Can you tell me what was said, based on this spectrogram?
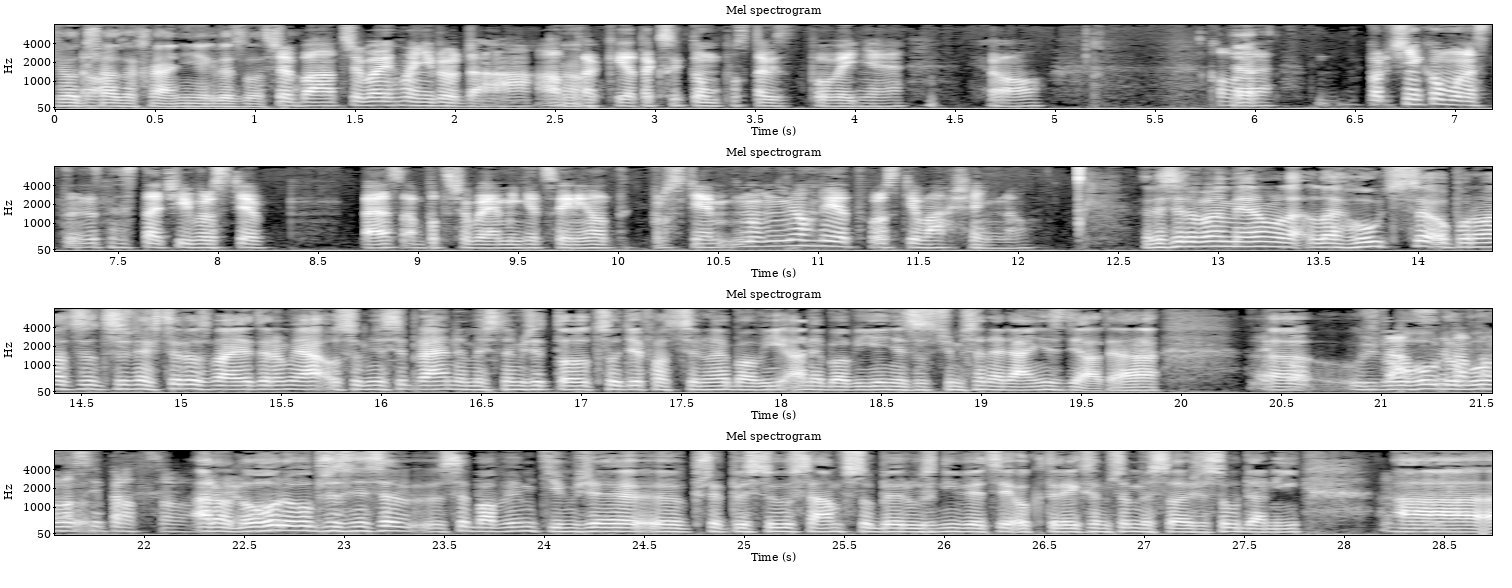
že ho třeba jo. zachrání někde z lesa. Třeba, třeba jich ho někdo dá a jo. tak, a tak se k tomu postaví zodpovědně. Jo. Ale. Proč někomu nestačí prostě pes a potřebuje mít něco jiného, tak prostě no, mnohdy je to prostě vášeň, no. Tady si dovolím jenom lehoučce oponovat, co nechci rozvádět, jenom já osobně si právě nemyslím, že to, co tě fascinuje, baví a nebaví, je něco, s čím se nedá nic dělat. Já jako, uh, už dlouhou dobu, pracovat, ano, jo. dlouhou dobu přesně se, se bavím tím, že eh, přepisuju sám v sobě různé věci, o kterých jsem si myslel, že jsou daný mhm. a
